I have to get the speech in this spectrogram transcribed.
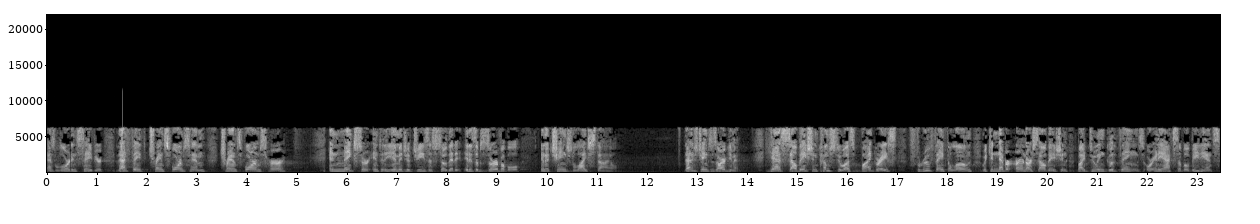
as Lord and Savior, that faith transforms him, transforms her, and makes her into the image of Jesus so that it is observable in a changed lifestyle. That is James's argument. Yes, salvation comes to us by grace through faith alone. We can never earn our salvation by doing good things or any acts of obedience.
